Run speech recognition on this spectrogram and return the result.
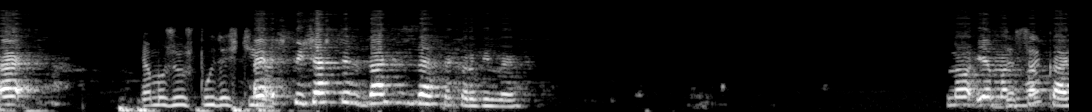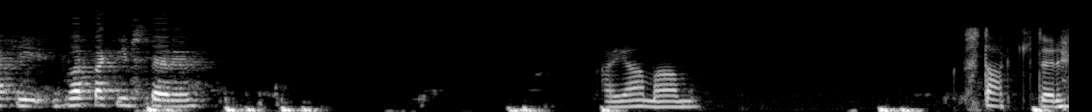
E, Ja może już pójdę e, ścinać. szpiciasty dach z desek robimy. No, ja mam dwa Desek? staki. Dwa staki i cztery. A ja mam... Stak cztery.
